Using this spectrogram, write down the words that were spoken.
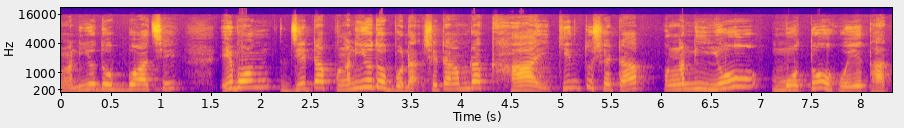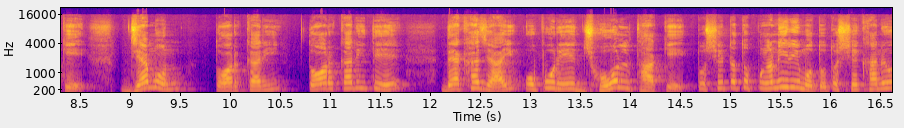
পানীয় দ্রব্য আছে এবং যেটা পানীয় দ্রব্য না, সেটা আমরা খাই, কিন্তু সেটা পানীয় মতো হয়ে থাকে। যেমন তরকারি, তরকারিতে দেখা যায় ওপরে ঝোল থাকে, তো সেটা তো পানিরই মতো, তো সেখানেও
